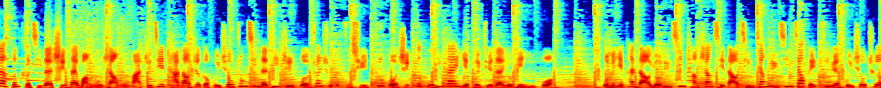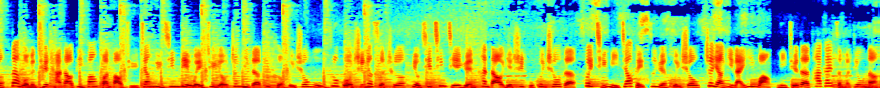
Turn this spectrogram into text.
但很可惜的是，在网络上无法直接查到这个回收中心的地址或专属的资讯。如果是客户，应该也会觉得有点疑惑。我们也看到有滤芯厂商写到，请将滤芯交给资源回收车，但我们却查到地方环保局将滤芯列为具有争议的不可回收物。如果是垃圾车，有些清洁员看到也是不会收的，会请你交给资源回收。这样一来一往，你觉得他该怎么丢呢？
